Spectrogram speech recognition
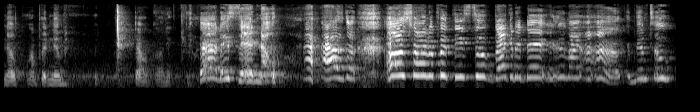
Nope, I'm putting them. Doggone it. they said no. I, was trying to put these two back in the day. Like, uh-uh. Them two.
